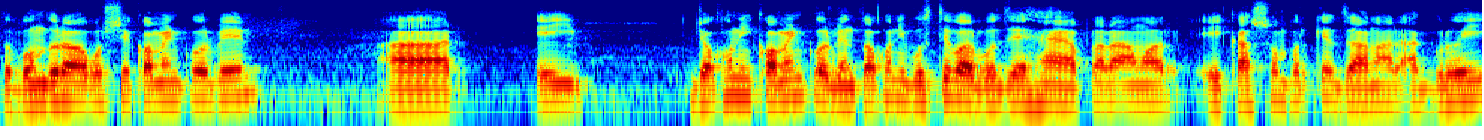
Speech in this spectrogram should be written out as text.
তো বন্ধুরা অবশ্যই কমেন্ট করবেন। আর এই যখনই কমেন্ট করবেন, তখনই বুঝতে পারব যে হ্যাঁ আপনারা আমার এই কাজ সম্পর্কে জানার আগ্রহী।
